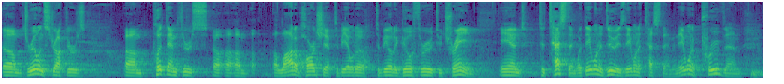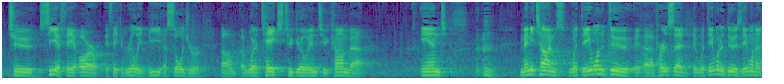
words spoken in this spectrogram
um, drill instructors um, put them through a, uh, uh, um, a, lot of hardship to be able to, to be able to go through to train and to test them. What they want to do is they want to test them and they want to prove them to see if they are if they can really be a soldier, um, what it takes to go into combat. And many times, what they want to do, uh, I've heard it said that what they want to do is they want to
